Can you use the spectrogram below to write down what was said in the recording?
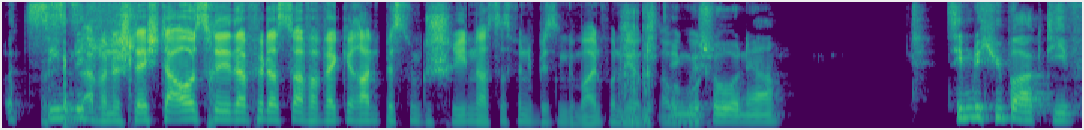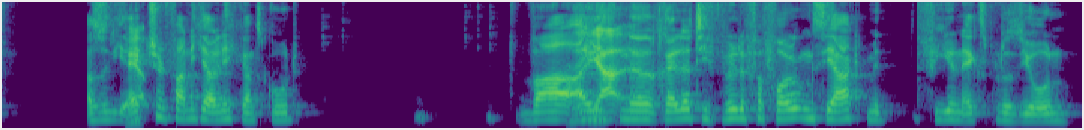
Das ist Ziemlich einfach eine schlechte Ausrede dafür, dass du einfach weggerannt bist und geschrien hast. Das finde ich ein bisschen gemein von dir. Irgendwie schon, ja. Ziemlich hyperaktiv. Also die Ja. Action fand ich eigentlich ganz gut. War eigentlich Ja. eine relativ wilde Verfolgungsjagd mit vielen Explosionen.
